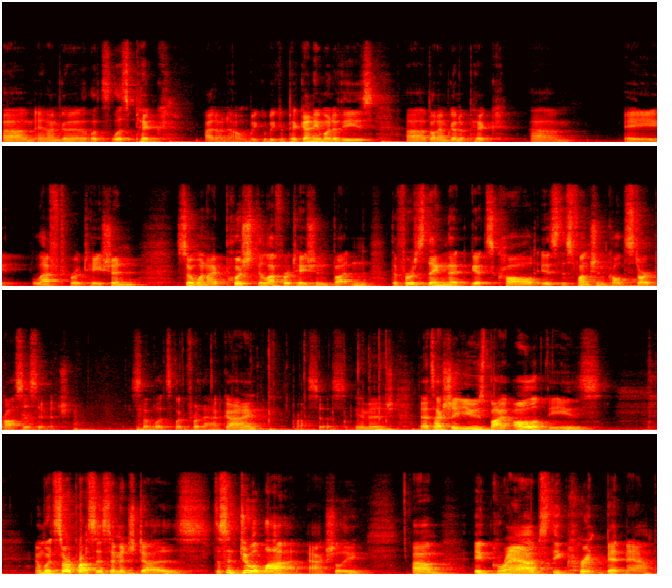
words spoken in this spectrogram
Um, and I'm gonna, let's, let's pick, I don't know, we could, we could pick any one of these, uh, but I'm gonna pick um, a left rotation. So when I push the left rotation button, the first thing that gets called is this function called start process image. So let's look for that guy, process image. That's actually used by all of these. And what start process image does, doesn't do a lot actually. Um, it grabs the current bitmap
